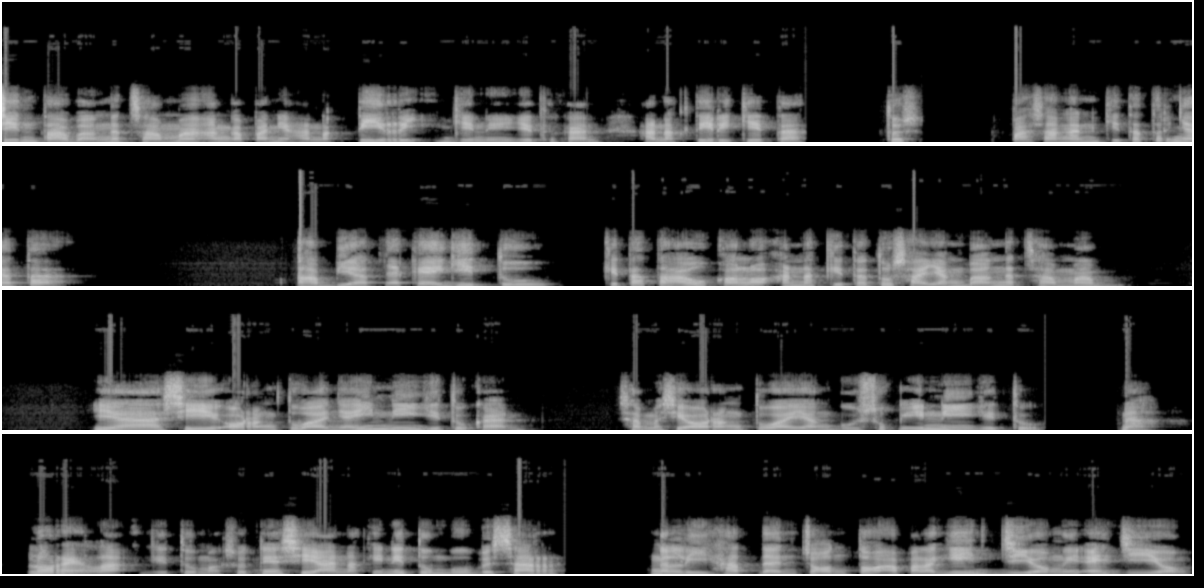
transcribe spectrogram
cinta banget sama anggapannya anak tiri gini gitu kan anak tiri kita terus pasangan kita ternyata tabiatnya kayak gitu. Kita tahu kalau anak kita tuh sayang banget sama ya si orang tuanya ini gitu kan. Sama si orang tua yang busuk ini gitu. Nah, lo rela gitu maksudnya si anak ini tumbuh besar ngelihat dan contoh apalagi Jiong eh Jiong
